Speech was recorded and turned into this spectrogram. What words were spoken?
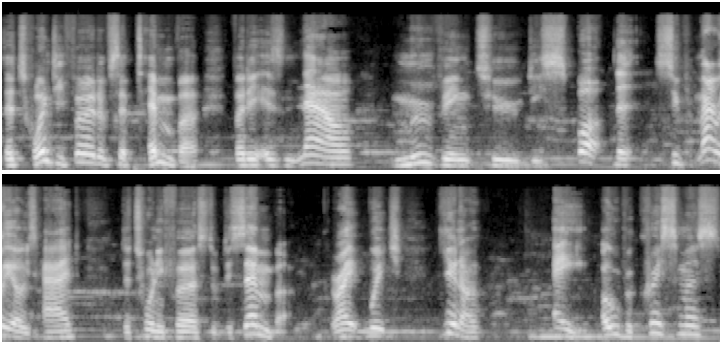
the 23rd of September, but it is now moving to the spot that Super Mario's had the 21st of December right? Which, you know, hey, over Christmas,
